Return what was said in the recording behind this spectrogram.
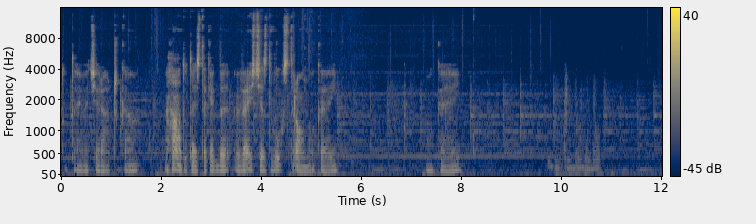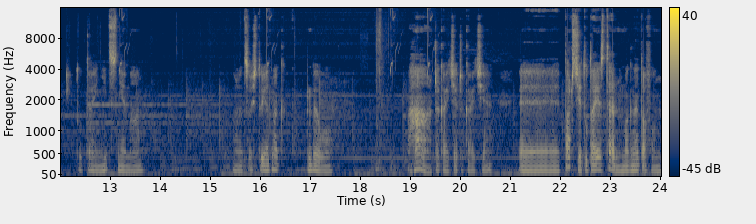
Tutaj wycieraczka. Aha, tutaj jest tak jakby wejście z dwóch stron, okej. Okej. Tutaj nic nie ma. Ale coś tu jednak było. Aha, czekajcie, czekajcie. Eee, patrzcie, tutaj jest ten magnetofon.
